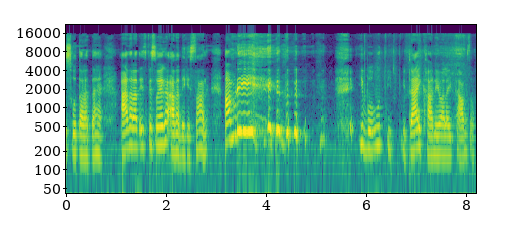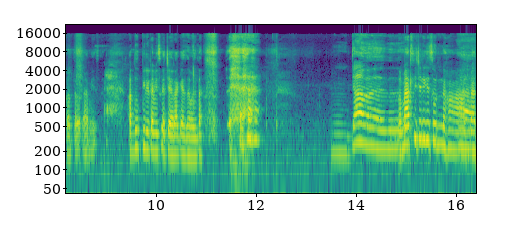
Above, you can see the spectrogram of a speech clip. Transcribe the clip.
सोता रहता है। आधा रात इस पर सोएगा आधा देखिए शान अमृत! ये बहुत पिटाई खाने वाला ही काम सब करता रहता है हमेशा। अब दूध पीने टाइम इसका चेहरा कैसा बनता तो मैथिली चली गई सुन। हाँ आज मैथ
